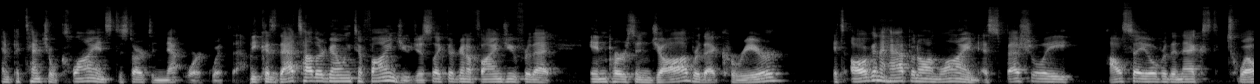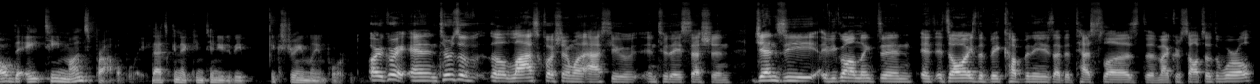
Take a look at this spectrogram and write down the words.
and potential clients to start to network with them because that's how they're going to find you. Just like they're going to find you for that in person job or that career, it's all going to happen online, especially, I'll say, over the next 12 to 18 months, probably. That's going to continue to be extremely important. All right, great. And in terms of the last question I want to ask you in today's session, Gen Z, if you go on LinkedIn, it, it's always the big companies like the Teslas, the Microsofts of the world.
